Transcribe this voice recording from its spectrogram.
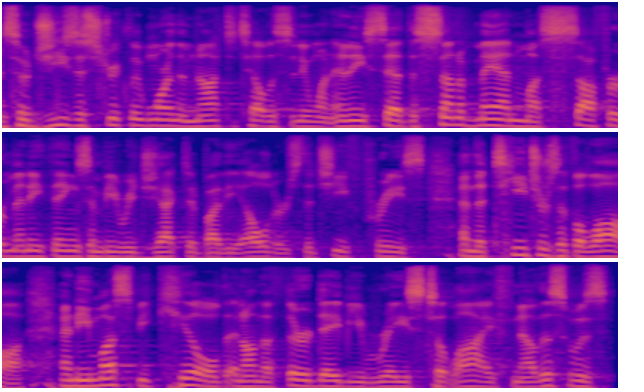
And so Jesus strictly warned them not to tell this to anyone. And he said, The Son of Man must suffer many things and be rejected by the elders, the chief priests, and the teachers of the law. And he must be killed and on the third day be raised to life. Now, this was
